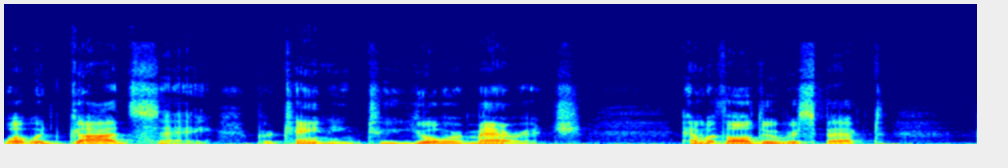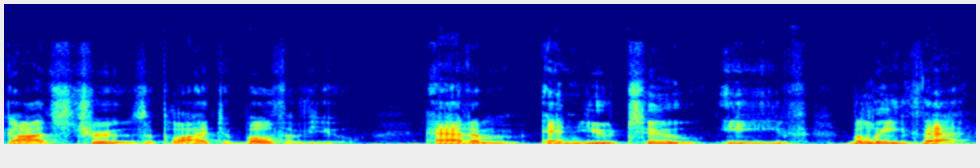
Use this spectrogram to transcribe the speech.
what would God say pertaining to your marriage? And with all due respect, God's truths apply to both of you. Adam and you too, Eve, believe that.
